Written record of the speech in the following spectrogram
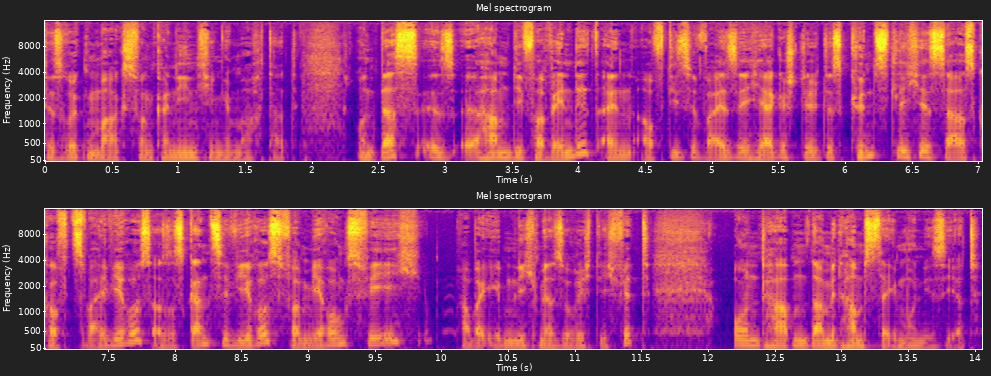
des Rückenmarks von Kaninchen gemacht hat. Und das ist, äh, haben die verwendet, ein auf diese Weise hergestelltes künstliches SARS-CoV-2-Virus, also das ganze Virus, vermehrungsfähig, aber eben nicht mehr so richtig fit und haben damit Hamster immunisiert.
